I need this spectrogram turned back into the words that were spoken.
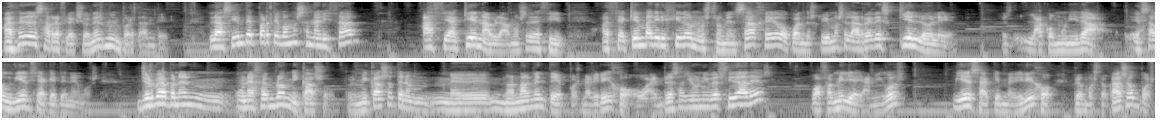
hacer esa reflexión es muy importante. La siguiente parte vamos a analizar hacia quién hablamos, es decir, hacia quién va dirigido nuestro mensaje o cuando escribimos en las redes, quién lo lee. La comunidad, esa audiencia que tenemos. Yo os voy a poner un ejemplo en mi caso. Pues en mi caso normalmente pues me dirijo o a empresas y universidades o a familia y amigos a quien me dirijo. Pero en vuestro caso, pues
